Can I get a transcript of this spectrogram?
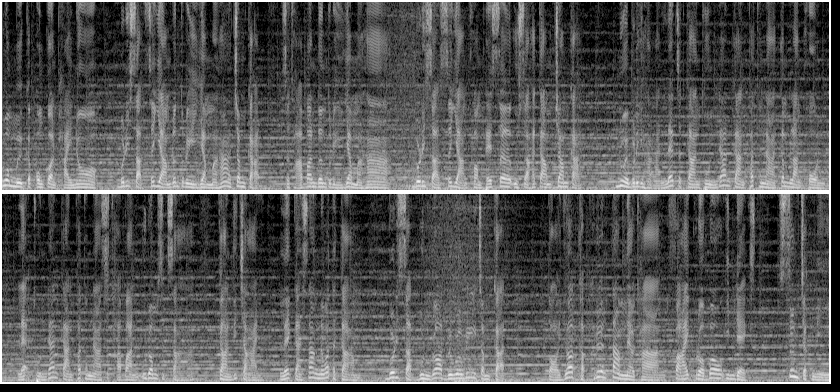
ร่วมมือกับองค์กรภายนอก บริษัทสยามดนตรียามาฮ่าจำกัด สถาบันดนตรียามาฮ่าบริษัทสยามคอมเพรสเซอร์อุตสาหกรรมจำกัด หน่วยบริหารและจัดการทุนด้านการพัฒนากำลังคน และทุนด้านการพัฒนาสถาบันอุดมศึกษา การวิจัย และการสร้างนวัตกรรม บริษัทบุญรอดบิเวอรี่จำกัด ต่อยอดขับเคลื่อนตามแนวทาง5 Global Index ซึ่งจากนี้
